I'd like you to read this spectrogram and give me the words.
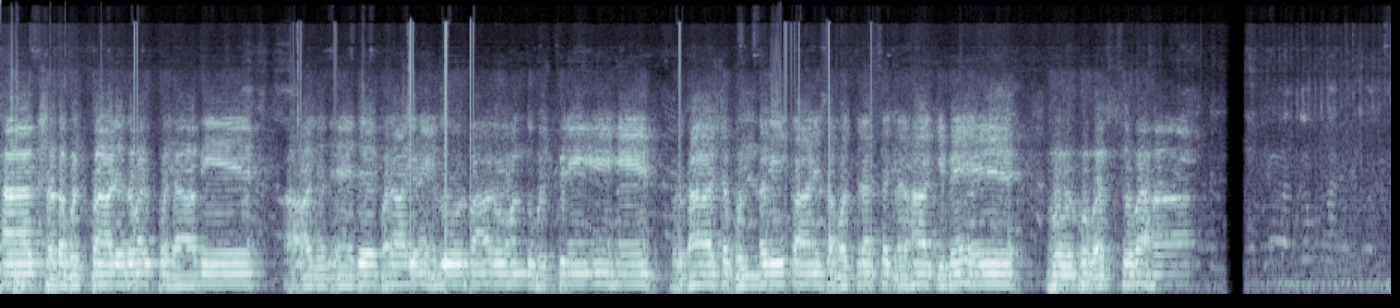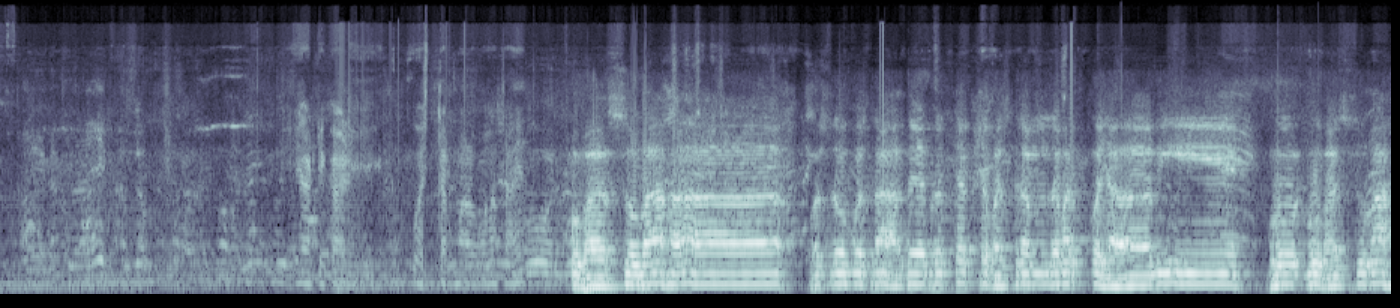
गन्धाक्षतपुष्पाणि समर्पयामि आयुधे परायणे दूर्वारोहन्तु पुष्पिणीः वृथाश्च पुण्डरीकाणि समुद्रस्य गृहा किमे भूर्भुवस्सुवः। या ठिकाणी वस्त्रमाळ वाहत आहे. भूर्भुवस्सुवः वस्त्रोपस्त्रार्थे प्रत्यक्षवस्त्रं समर्पयामि। भूर्भुवस्सुवः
